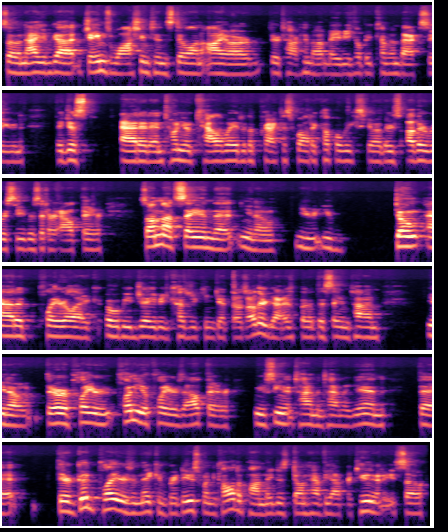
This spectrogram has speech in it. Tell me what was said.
So now you've got James Washington still on IR. They're talking about maybe he'll be coming back soon. They just added Antonio Callaway to the practice squad a couple weeks ago. There's other receivers that are out there. So I'm not saying that, you know, you you don't add a player like OBJ because you can get those other guys, but at the same time, you know, there are player plenty of players out there. We've seen it time and time again that they're good players and they can produce when called upon. They just don't have the opportunity. So,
